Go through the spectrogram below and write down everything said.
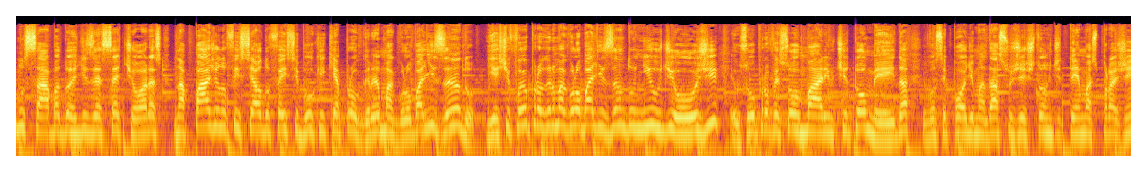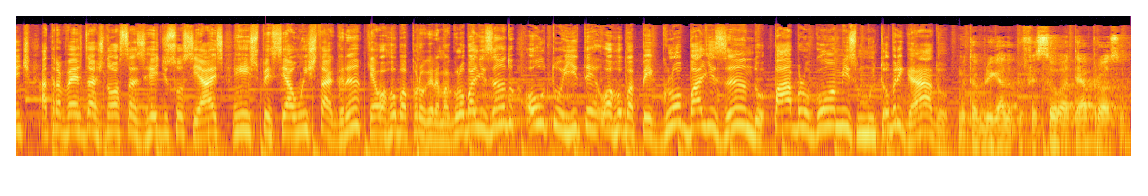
no sábado às 17 horas na página oficial do Facebook que é Programa Globalizando. E este foi o programa Globalizando News de hoje. Eu sou o professor Mário Tito Almeida e você pode mandar sugestões de temas pra gente através das nossas redes sociais, em especial o Instagram, que é o arroba Programa Globalizando, ou o Twitter, o arroba P Globalizando. Pablo Gomes, muito obrigado. Muito obrigado, professor. Até a próxima.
